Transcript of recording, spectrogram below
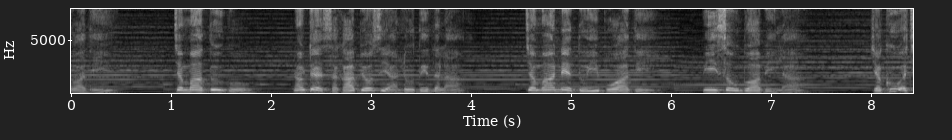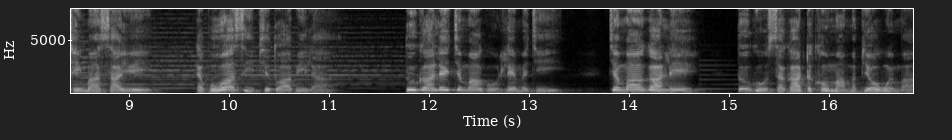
သွားသည် ကျမသူ့ကို နောက်တဲ့စကားပြောစရာလိုသေးသလားကျမနဲ့သူ၏ဘဝသည်ပြီးဆုံးသွားပြီလားယခုအချိန်မှစ၍တဘဝစီဖြစ်သွားပြီလားသူကလည်းကျမကိုလှည့်မကြည့်ကျမကလည်း သူ့ကိုစကားတစ်ခွန်းမှမပြောဝင်ပါ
